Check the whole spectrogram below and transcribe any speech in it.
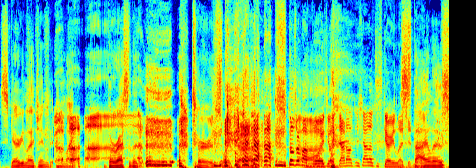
Scary Legend, and like the rest of the turds, like uh, Those are my boys. Yo, shout out, shout out to Scary Legend. man. Stylus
